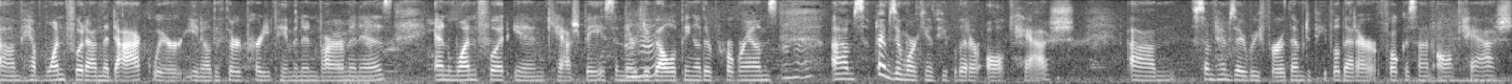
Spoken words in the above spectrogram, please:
um, have one foot on the dock where you know the third party payment environment is and one foot in cash base and they're mm-hmm. developing other programs mm-hmm. um, sometimes i'm working with people that are all cash um, sometimes i refer them to people that are focused on all cash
